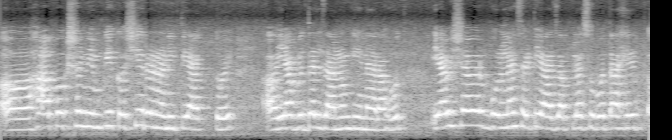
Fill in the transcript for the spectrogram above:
हा पक्ष नेमकी कशी रणनीती आखतोय? याबद्दल जाणून घेणार आहोत. या विषयावर बोलण्यासाठी आज आपल्यासोबत आहेत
